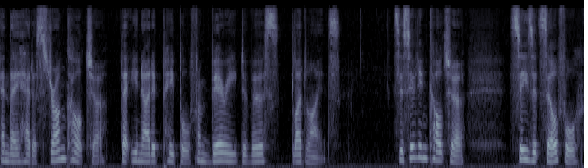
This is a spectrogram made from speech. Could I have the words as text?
and they had a strong culture that united people from very diverse bloodlines. Sicilian culture sees itself or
